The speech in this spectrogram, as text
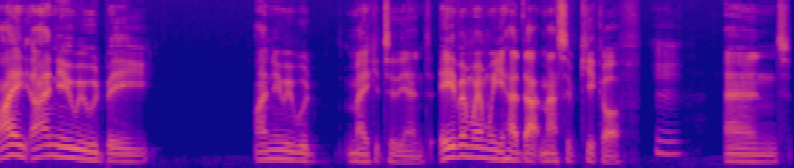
I I knew we would be. I knew we would make it to the end, even when we had that massive kickoff, Hmm. and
